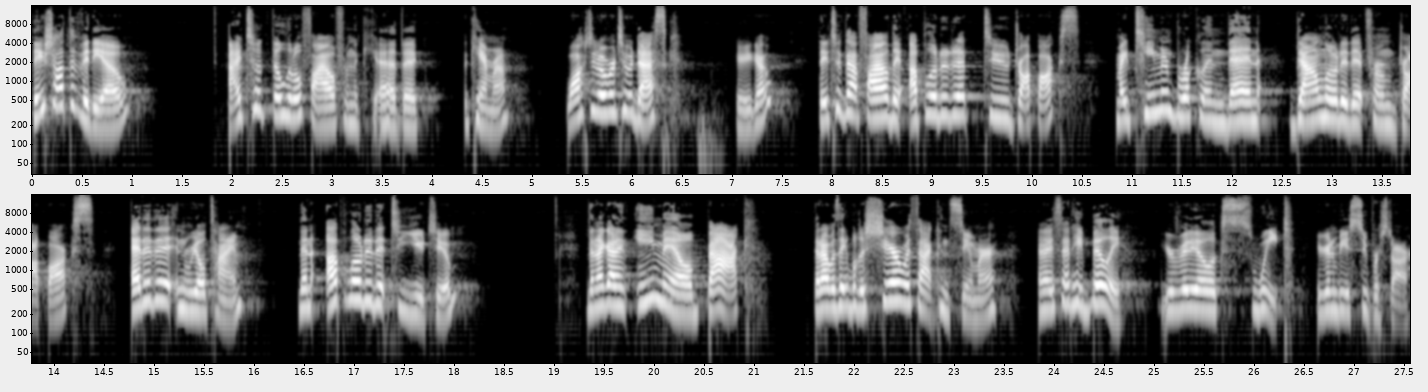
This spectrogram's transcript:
they shot the video. I took the little file from the, uh, the, the camera, walked it over to a desk. Here you go. They took that file, they uploaded it to Dropbox. My team in Brooklyn then downloaded it from Dropbox, edited it in real time, then uploaded it to YouTube. Then I got an email back that I was able to share with that consumer. And I said, hey, Billy, your video looks sweet. You're going to be a superstar.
